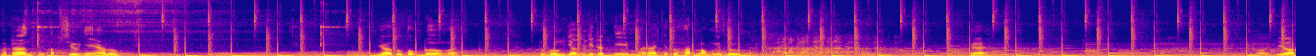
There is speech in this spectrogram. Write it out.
Ở trên thì tập siêu nhẹ luôn. Giờ tôi tuột đường rồi. Tôi hướng dẫn về trách nhiệm thôi đó chứ tôi hết lòng yêu thương rồi ok. Rồi vớt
